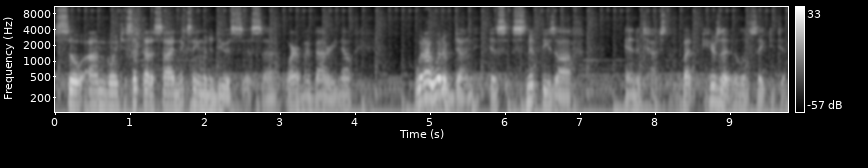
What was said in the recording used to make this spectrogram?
So I'm going to set that aside. Next thing I'm going to do is, is uh, wire up my battery. Now, what I would have done is snip these off and attach them. But here's a, a little safety tip.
